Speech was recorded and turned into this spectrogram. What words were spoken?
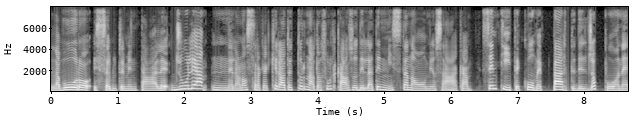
lavoro e salute mentale, Giulia nella nostra chiacchierata è tornata sul caso della tennista Naomi Osaka. Sentite come parte del Giappone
